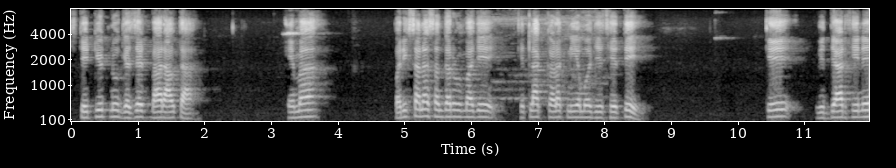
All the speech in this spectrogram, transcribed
સ્ટેટ્યુટનું ગેઝેટ બહાર આવતા, એમાં પરીક્ષાના સંદર્ભમાં જે કેટલાક કડક નિયમો જે છે તે, કે વિદ્યાર્થીને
